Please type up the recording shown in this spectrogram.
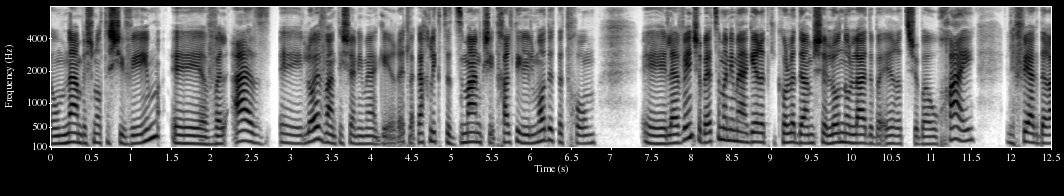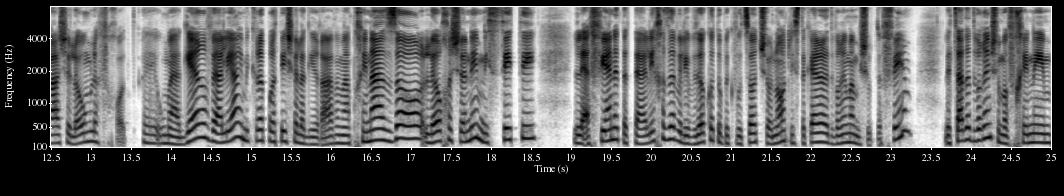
אומנם בשנות ה-70, אבל אז אה, לא הבנתי שאני מהגרת. לקח לי קצת זמן כשהתחלתי ללמוד את התחום, אה, להבין שבעצם אני מהגרת, כי כל אדם שלא נולד בארץ שבה הוא חי, לפי ההגדרה של האו"ם לפחות, אה, הוא מהגר, ועלייה היא מקרה פרטי של הגירה, ומהבחינה הזו, לאורך השנים ניסיתי לאפיין את התהליך הזה ולבדוק אותו בקבוצות שונות, להסתכל על הדברים המשותפים, לצד הדברים שמבחינים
